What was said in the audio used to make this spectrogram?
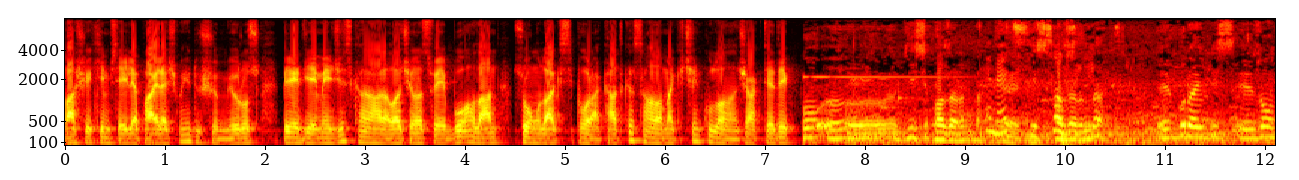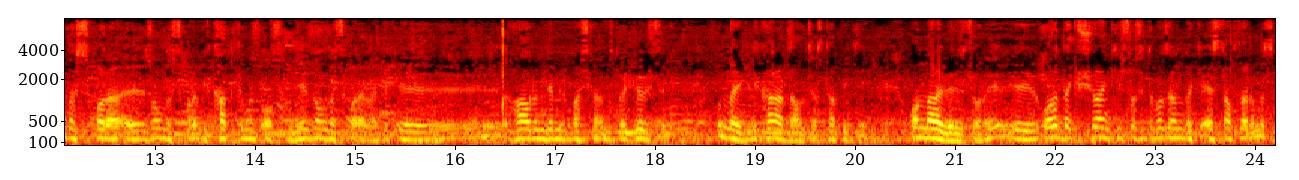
Başka kimseyle paylaşmayı düşünmüyoruz. Belediye meclis kararı alacağız ve bu alan Zonguldak Spor'a katkı sağlamak için kullanacak dedik. Bu e, giysi pazarında. Evet. Giysi Son pazarında e, burayı biz e, Zonguldak Spor'a e, Zonguldak Spor'a bir katkımız olsun diye Zonguldak Spor'a verdik. E, Harun Demir Başkanımızla görüştük. Bununla ilgili karar da alacağız tabii ki. Onlara veririz orayı. E, oradaki şu anki sosyete pazarındaki esnaflarımız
